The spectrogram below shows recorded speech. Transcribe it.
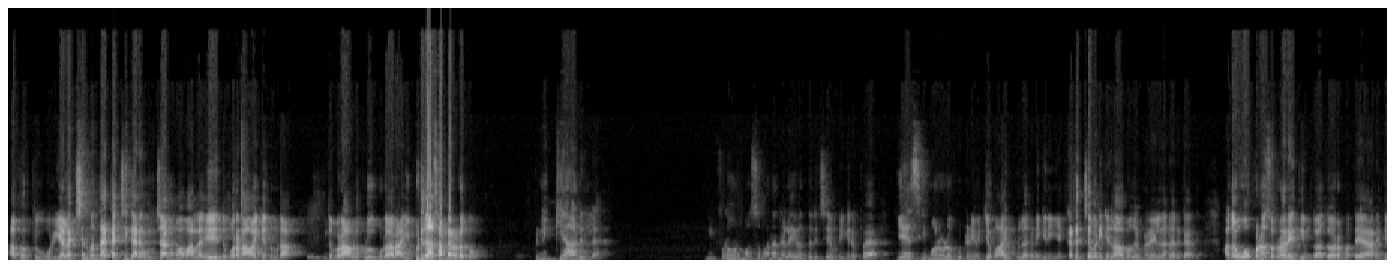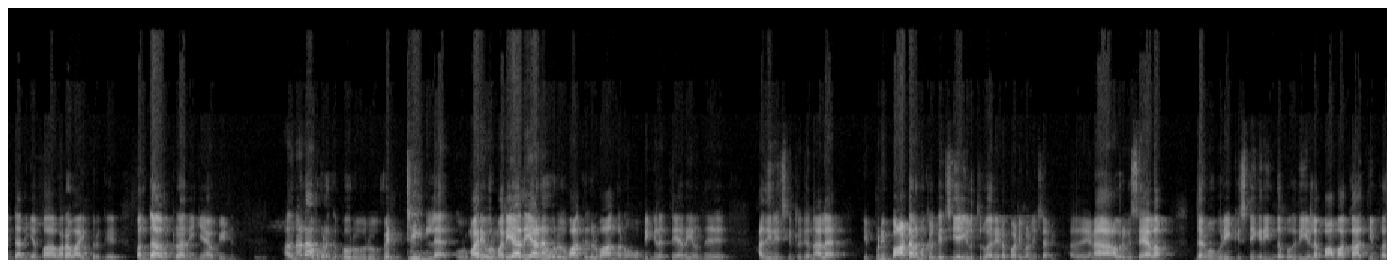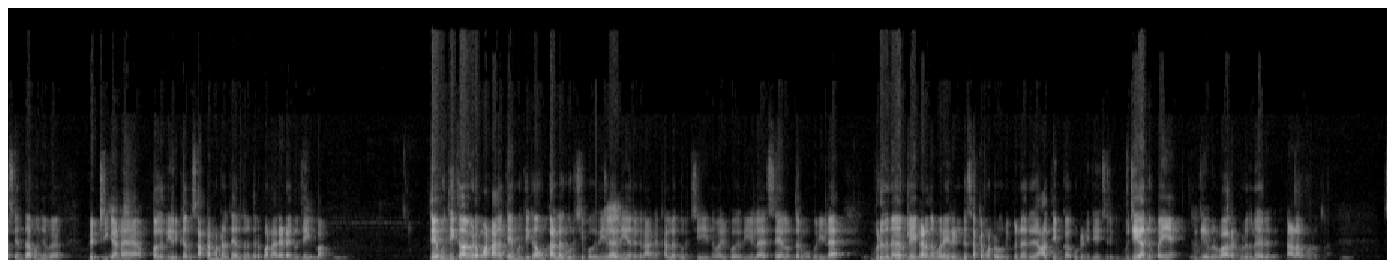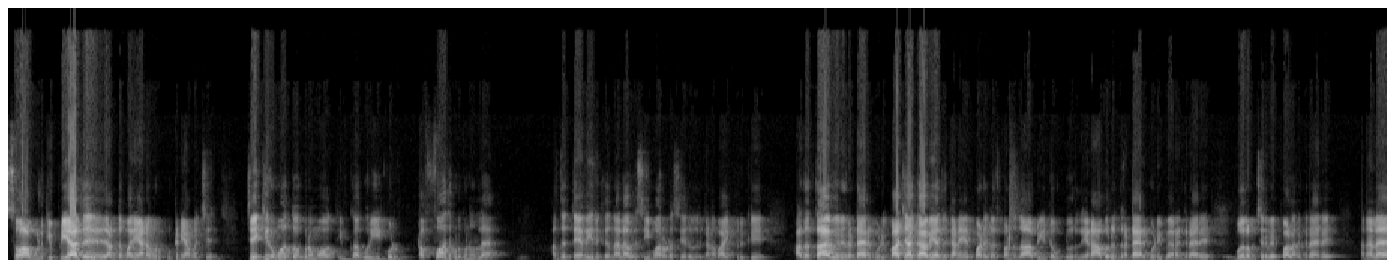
அப்போ ஒரு எலெக்ஷன் வந்தால் கட்சிக்காரன் உற்சாகமாவான்ல ஏய் இந்த முறை நான் வாங்கிடணும்டா இந்த முறை அவனுக்கு கொடுக்க கூடாரா இப்படி தான் சண்டை நடக்கும். இப்போ நிற்க ஆள் இல்லை. இவ்வளோ ஒரு மோசமான நிலை வந்துருச்சு அப்படிங்கிறப்ப ஏன் சீமானோட கூட்டணி வைக்க வாய்ப்பு இல்லைன்னு நினைக்கிறீங்க? கிடைச்ச வரைக்கும் லாபங்கிற நிலையில தானே இருக்காங்க அதான் ஓப்பனாக சொல்கிறாரே திமுக தவிர மற்ற யாரையும் திட்டாதீங்கப்பா வர வாய்ப்பு இருக்குது வந்தால் விட்டுறாதீங்க அப்படின்னு. அதனால அவங்களுக்கு இப்போ ஒரு ஒரு வெற்றி இல்லை. ஒரு மாதிரி ஒரு மரியாதையான ஒரு வாக்குகள் வாங்கணும் அப்படிங்கிற தேவை வந்து அதிகரிச்சுக்கிட்டு இருக்கறனால எப்படி பாட்டாள மக்கள் கட்சியே இழுத்துருவார் எடப்பாடி பழனிசாமி. அது ஏன்னா அவருக்கு சேலம் தருமபுரி கிருஷ்ணகிரி இந்த பகுதியில் பாமக அதிமுக சேர்ந்தா கொஞ்சம் வெற்றிக்கான பகுதி இருக்குது அது சட்டமன்ற தேர்தலுங்கிறப்ப நிறைய இடங்கள் ஜெயிப்பாங்க. தேமுதிகவும் விட மாட்டாங்க. தேமுதிகவும் கள்ளக்குறிச்சி பகுதியில். அதிகம் இருக்கிறாங்க. கள்ளக்குறிச்சி இந்த மாதிரி பகுதியில் சேலம் தருமபுரியில் விருதுநகர்லேயே கடந்த முறை ரெண்டு சட்டமன்ற உறுப்பினர் அதிமுக கூட்டணி ஜெயிச்சிருக்கு. விஜயகாந்த் பையன் விஜய பிரபாகரன் விருதுநகர் நாடாளுமன்றத்தில். ஸோ அவங்களுக்கு எப்படியாவது அந்த மாதிரியான ஒரு கூட்டணி அமைச்சு ஜெயிக்கிறோமோ தோக்குறோமோ திமுகவுக்கு ஒரு ஈக்குவல் டஃப்பாவது கொடுக்கணும்ல. அந்த தேவை இருக்கிறதுனால அவர் சீமானோட சேருவதற்கான வாய்ப்பு இருக்குது அதைத்தான் இவர் ரெண்டாயிரம் கோடி பாஜகவே அதற்கான ஏற்பாடுகளை பண்ணுதா அப்படின்னு டவுட் வருது. ஏன்னா அவர் இந்த ரெண்டாயிரம் கோடி பேருங்கிறாரு முதலமைச்சர் வேட்பாளருங்கிறாரு. அதனால்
